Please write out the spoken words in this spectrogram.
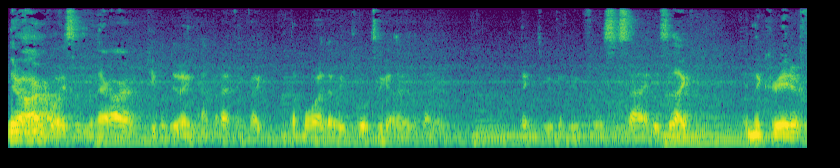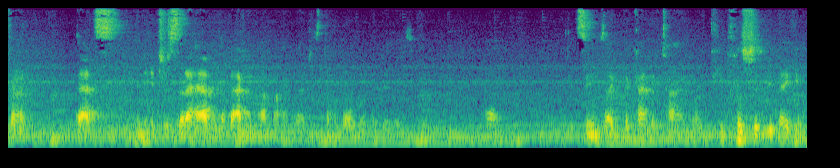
there are voices and there are people doing that. But I think like the more that we pull together, the better things we can do for society. So like in the creative front, that's an interest that I have in the back of my mind. I just don't know what it is. But, um, it seems like the kind of time where people should be making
